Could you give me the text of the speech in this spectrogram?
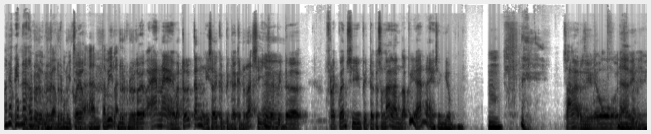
mana enak ngono bener, bener, bener. pembicaraan tapi lah bener-bener kayak aneh padahal kan isonya beda generasi Hmm. isonya beda frekuensi beda kesenangan. Tapi ya aneh sing dia hmm, sangar sih ngomong Nah, sangar iya. sih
